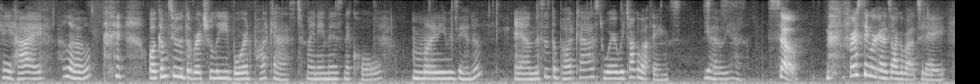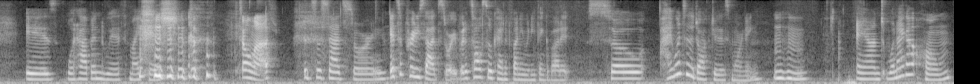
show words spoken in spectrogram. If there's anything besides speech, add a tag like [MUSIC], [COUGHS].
Okay, hi. Hello. [LAUGHS] Welcome to the Virtually Bored podcast. My name is Nicole, My name is Anna. and this is the podcast where we talk about things. So, yeah. So, [LAUGHS] first thing we're going to talk about today is what happened with my fish. [LAUGHS] Don't laugh. It's a sad story. It's a pretty sad story, but it's also kind of funny when you think about it. So, I went to the doctor this morning, Mm-hmm. and when I got home,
